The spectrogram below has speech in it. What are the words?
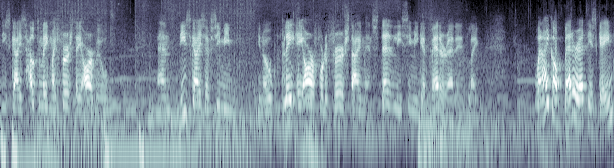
these guys how to make my first AR build, and these guys have seen me, you know, play AR for the first time and steadily see me get better at it. Like when I got better at this game,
